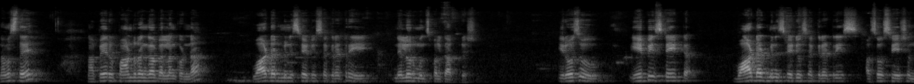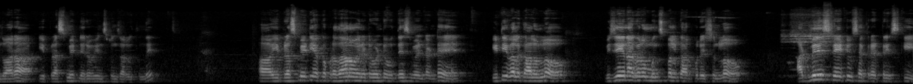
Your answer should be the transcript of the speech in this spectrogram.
నమస్తే నా పేరు Panduranga Bellamkonda ward administrative secretary Nellore municipal corporation. ఈరోజు AP state ward administrative secretaries association ద్వారా ఈ ప్రెస్ మీట్ నిర్వహించడం జరుగుతుంది. ఈ ప్రెస్ మీట్ యొక్క ప్రధానమైనటువంటి ఉద్దేశం ఏంటంటే ఇటీవల కాలంలో విజయనగరం మున్సిపల్ కార్పొరేషన్లో అడ్మినిస్ట్రేటివ్ సెక్రటరీస్కి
